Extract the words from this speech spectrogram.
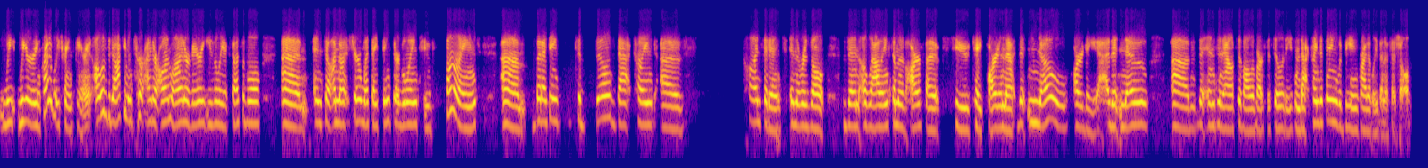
we we are incredibly transparent. All of the documents are either online or very easily accessible. Um, and so I'm not sure what they think they're going to find. Um, but I think build that kind of confidence in the result than allowing some of our folks to take part in that that know our data that know um, the ins and outs of all of our facilities and that kind of thing would be incredibly beneficial.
